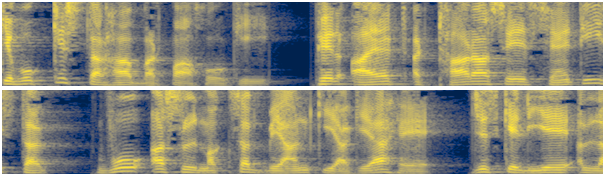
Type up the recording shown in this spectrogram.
کہ وہ کس طرح برپا ہوگی۔ پھر آیت اٹھارہ سے سینتیس تک وہ اصل مقصد بیان کیا گیا ہے جس کے لیے اللہ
